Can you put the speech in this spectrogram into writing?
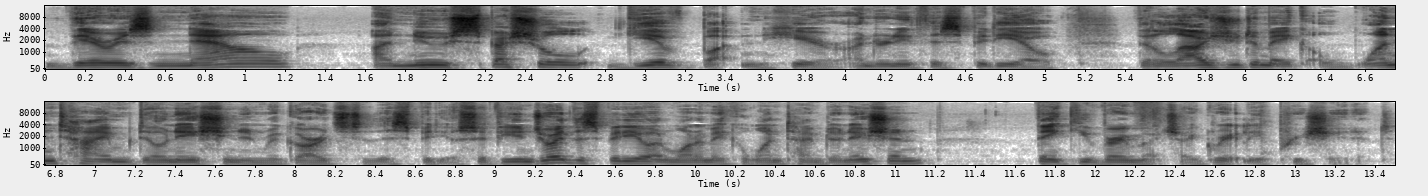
there is now a new special give button here underneath this video that allows you to make a one-time donation in regards to this video. So if you enjoyed this video and want to make a one-time donation, thank you very much. I greatly appreciate it.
